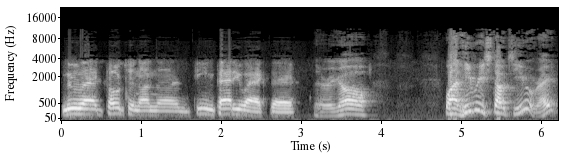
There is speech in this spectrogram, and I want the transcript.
new lad coaching on the team Patty Whack there. There we go. Well, and he reached out to you, right?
